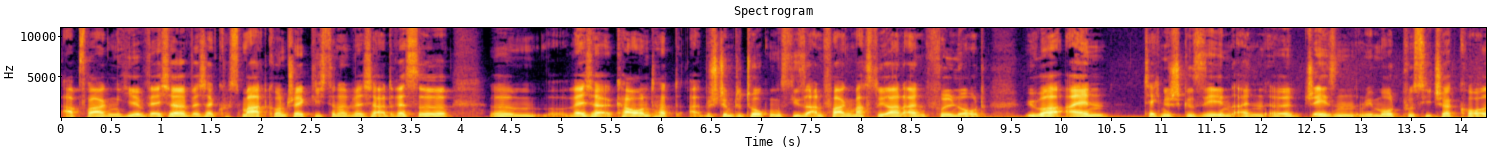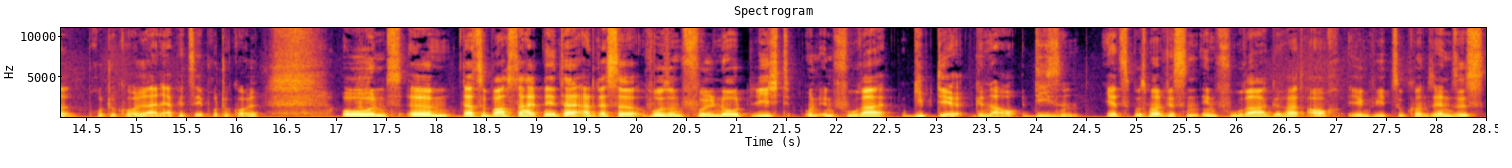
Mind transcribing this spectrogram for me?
abfragen hier, welcher, welcher Smart Contract liegt dann an welcher Adresse, ähm, welcher Account hat bestimmte Tokens. Diese Anfragen machst du ja an einen Full Node über ein technisch gesehen ein äh, JSON Remote Procedure Call Protokoll, ein RPC-Protokoll. Und ähm, dazu brauchst du halt eine Internetadresse, wo so ein Full Node liegt. Und Infura gibt dir genau diesen Jetzt muss man wissen, Infura gehört auch irgendwie zu Consensus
